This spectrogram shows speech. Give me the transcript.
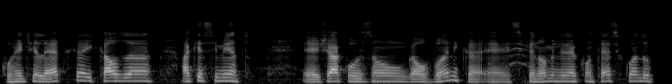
corrente elétrica e causa aquecimento. É, já a corrosão galvânica, é, esse fenômeno ele acontece quando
